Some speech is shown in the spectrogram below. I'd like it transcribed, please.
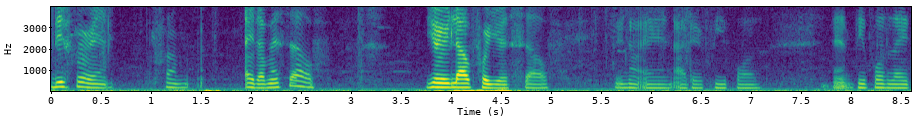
different from I love myself. Your love for yourself, you know, and other people, and people like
